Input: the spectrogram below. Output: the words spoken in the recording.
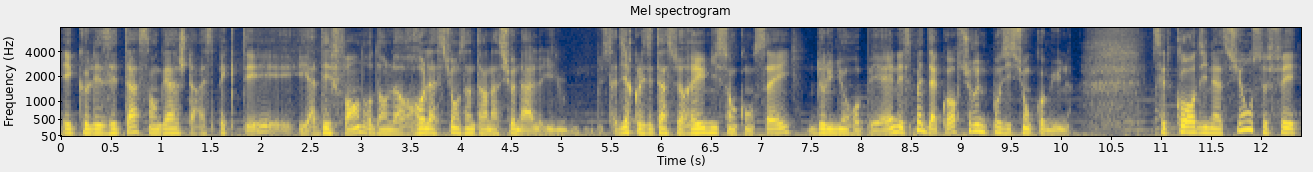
et que les États s'engagent à respecter et à défendre dans leurs relations internationales. C'est-à-dire que les États se réunissent en Conseil de l'Union européenne et se mettent d'accord sur une position commune. Cette coordination se fait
